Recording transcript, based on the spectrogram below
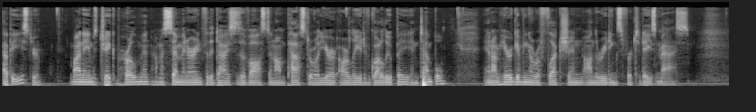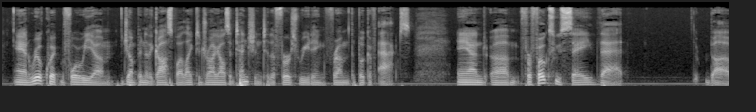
Happy Easter. My name is Jacob Hurlman. I'm a seminarian for the Diocese of Austin on pastoral year at Our Lady of Guadalupe in Temple, and I'm here giving a reflection on the readings for today's Mass. And real quick, before we um, jump into the Gospel, I'd like to draw y'all's attention to the first reading from the book of Acts. And um, for folks who say that uh,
